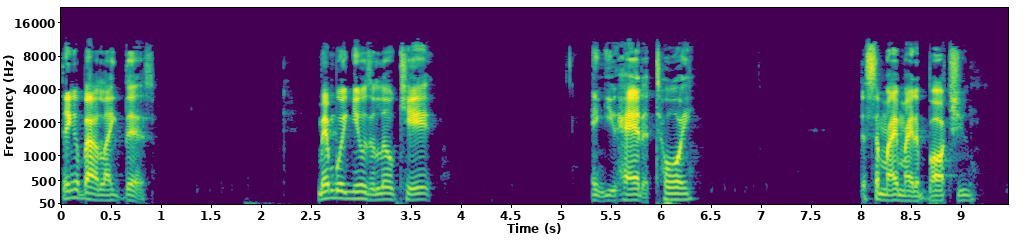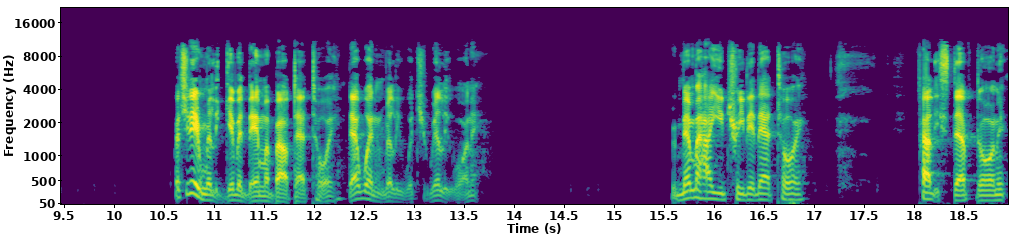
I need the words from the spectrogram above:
think about like this. Remember when you was a little kid and you had a toy that somebody might have bought you, but you didn't really give a damn about that toy. That wasn't really what you really wanted. Remember how you treated that toy? Probably stepped on it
